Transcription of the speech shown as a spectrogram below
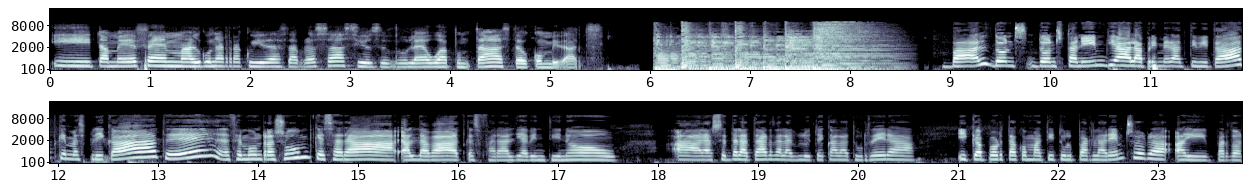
I també fem algunes recollides de brossa, si us voleu apuntar esteu convidats. Val, doncs, doncs tenim ja la primera activitat que hem explicat, eh? fem un resum, que serà el debat que es farà el dia 29 a les 7 de la tarda a la Biblioteca de Tordera i que porta com a títol Parlarem sobre... Ai, perdó.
